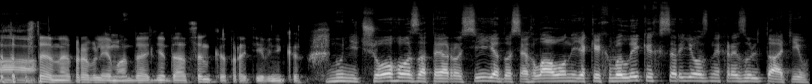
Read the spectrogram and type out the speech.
Это А, постоянная проблема, да, недооценка противника. Ну нічого, зате Росія досягла он яких великих серйозних результатів,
